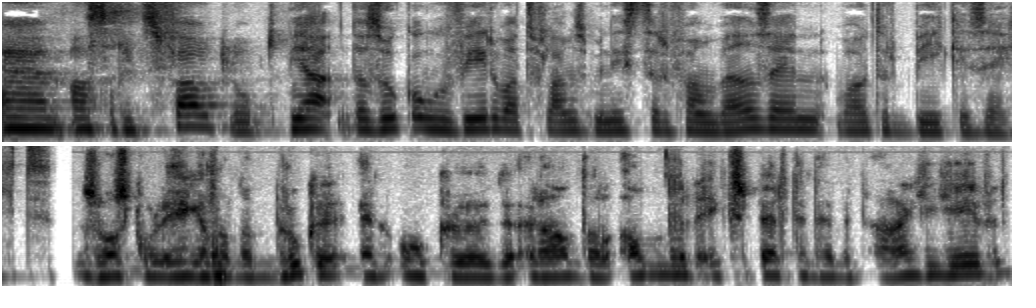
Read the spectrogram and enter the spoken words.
um, als er iets fout loopt. Ja, dat is ook ongeveer wat Vlaams minister van Welzijn Wouter Beke zegt. Zoals collega Van den Broeke en ook eh, de, een aantal andere experten hebben aangegeven,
